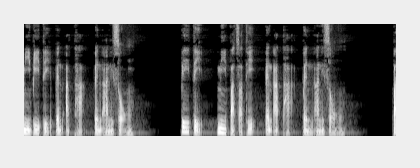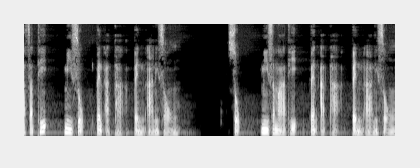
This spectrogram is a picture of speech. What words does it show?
มีปีติเป็นอัฏฐะเป็นอานิสงส์ปีติมีปัสสัทธิเป็นอัฏฐะเป็นอานิสงส์ปัสสัทธิมีสุขเป็นอัฏฐะเป็นอานิสงส์สุขมีสมาธิเป็นอัฏฐะเป็นอานิสงส์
